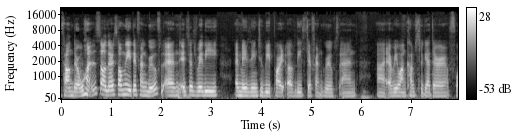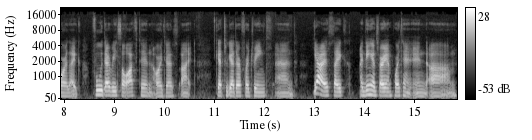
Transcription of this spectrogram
founder ones. So there's so many different groups, and it's just really amazing to be part of these different groups. And uh, everyone comes together for like food every so often, or just uh, get together for drinks. And yeah, it's like I think it's very important in, um,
